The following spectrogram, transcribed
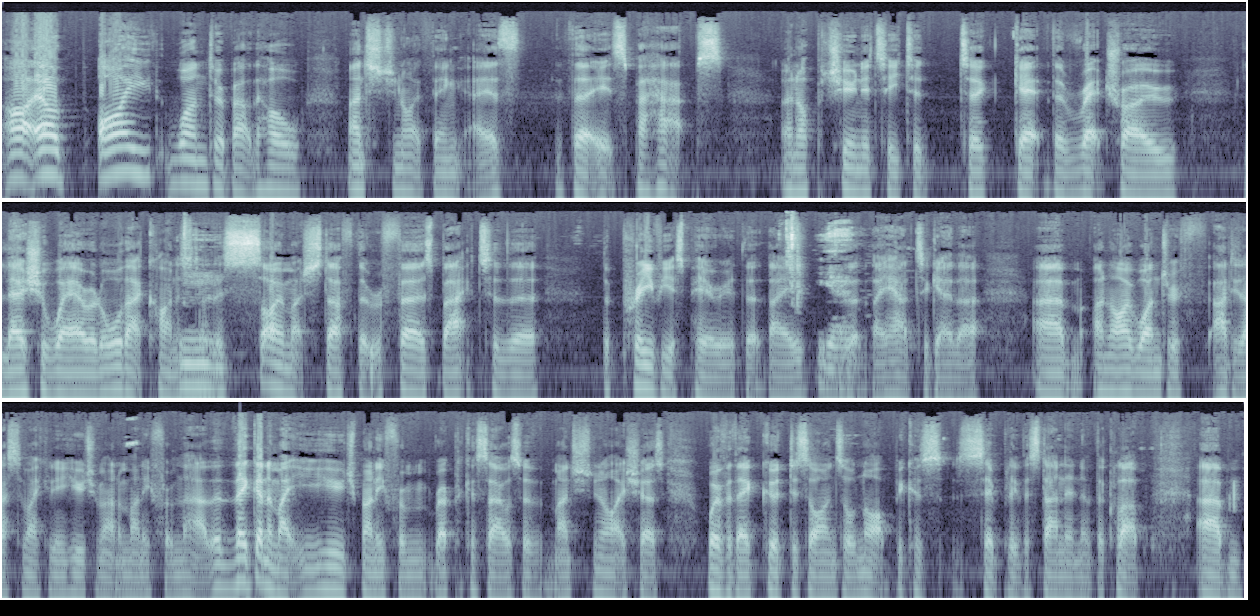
I, I I wonder about the whole Manchester United thing as that it's perhaps an opportunity to to get the retro leisure wear and all that kind of mm. stuff. There's so much stuff that refers back to the the previous period that they yeah. that they had together. Um, and I wonder if Adidas are making a huge amount of money from that. They're going to make huge money from replica sales of Manchester United shirts, whether they're good designs or not, because simply the standing of the club. Um,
